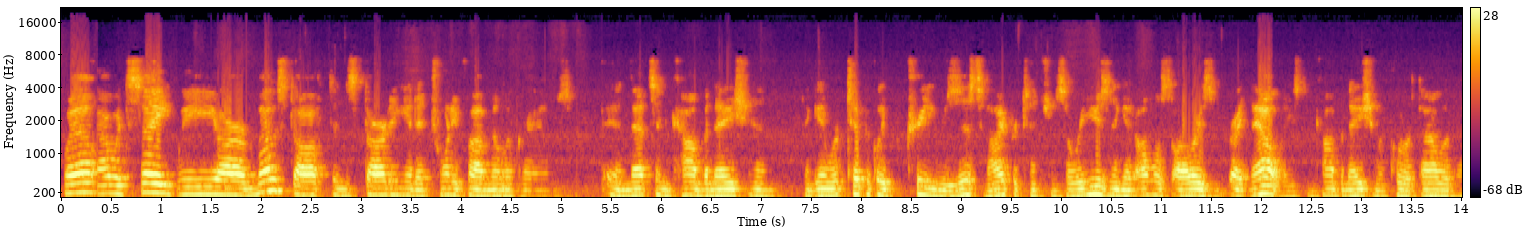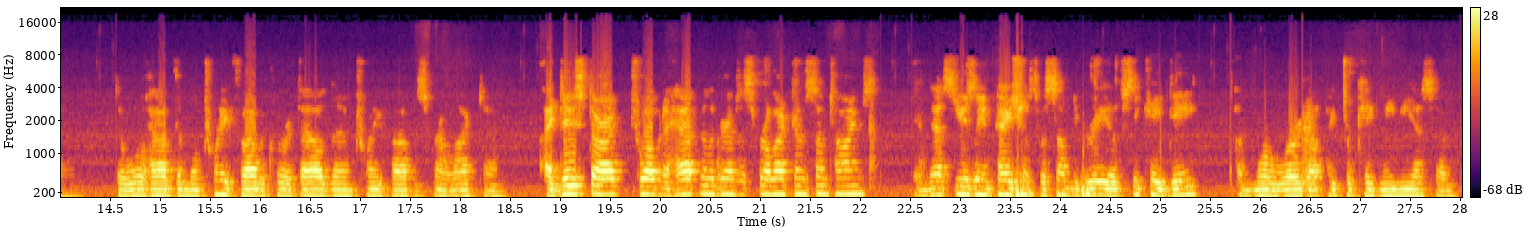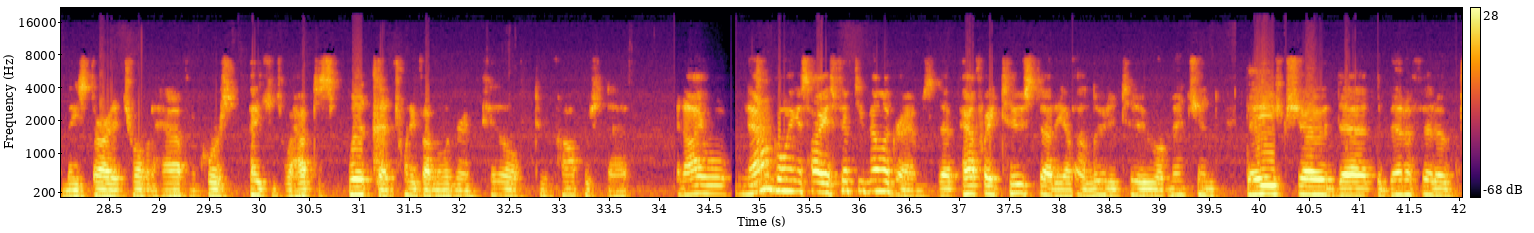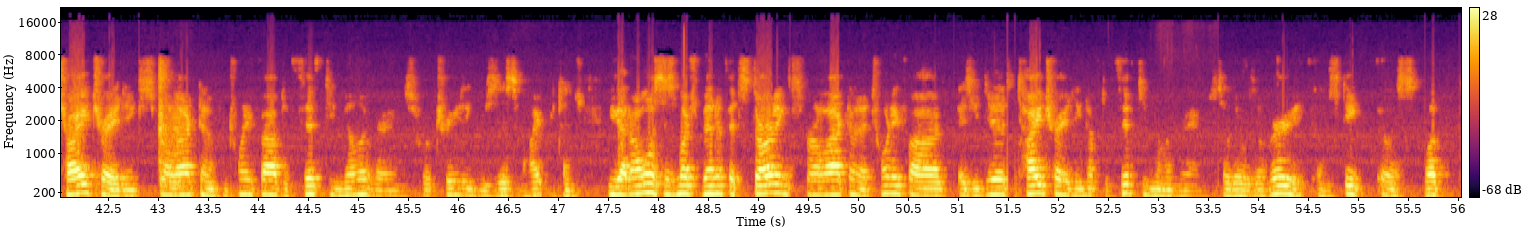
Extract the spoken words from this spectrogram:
Well, I would say we are most often starting it at 25 milligrams, and that's in combination. Again, we're typically treating resistant hypertension, so we're using it almost always, right now at least, in combination with chlorothalidone. So we'll have them on 25 with chlorothalidone, 25 with spironolactone. I do start 12 and a half milligrams of spironolactone sometimes, and that's usually in patients with some degree of CKD. I'm more worried about hyperkalemia, so they start at 12 and a half, and of course, patients will have to split that 25 milligram pill to accomplish that. And I will now going as high as 50 milligrams. That Pathway 2 study I alluded to or mentioned they showed that the benefit of titrating spironolactone from 25 to 50 milligrams for treating resistant hypertension. You got almost as much benefit starting spironolactone at 25 as you did titrating up to 50 milligrams. So there was a very uh, steep uh,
